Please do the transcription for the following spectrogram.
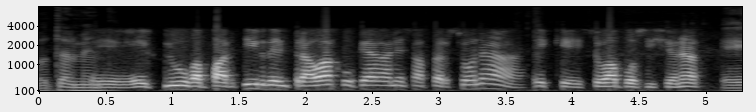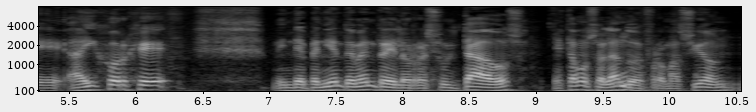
totalmente. Eh, el club a partir del trabajo que hagan esas personas es que se va a posicionar. Eh, ahí, Jorge, independientemente de los resultados, estamos hablando de formación,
